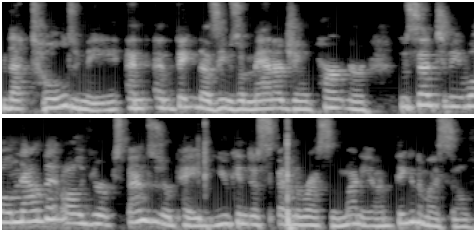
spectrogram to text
that told me, and, and think that he was a managing partner, who said to me, Well, now that all your expenses are paid, you can just spend the rest of the money. And I'm thinking to myself,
